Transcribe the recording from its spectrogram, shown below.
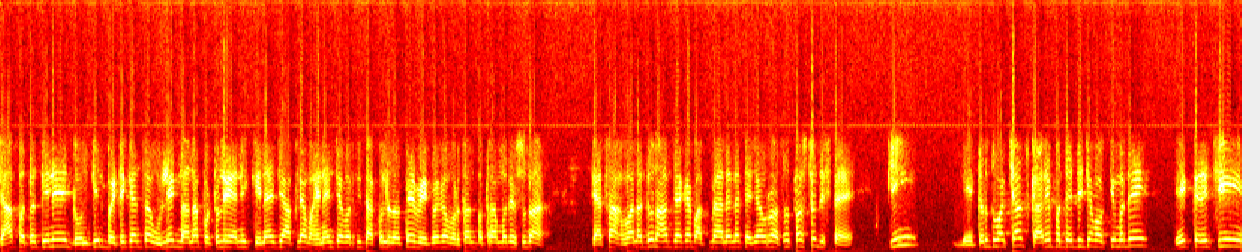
ज्या पद्धतीने दोन तीन बैठकांचा उल्लेख नाना पटोले यांनी केलाय जे आपल्या वाहिन्यांच्या वरती दाखवलं जाते वेगवेगळ्या वर्तमानपत्रामध्ये सुद्धा. त्याचा हवाला देऊन आज ज्या काही बातम्या आलेल्या त्याच्यावरून असं स्पष्ट दिसत आहे की नेतृत्वाच्याच कार्यपद्धतीच्या बाबतीमध्ये एक तऱ्हेची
